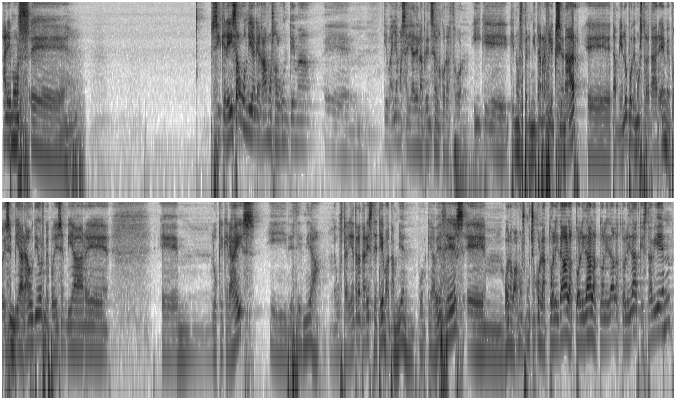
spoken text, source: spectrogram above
Haremos... si queréis algún día que hagamos algún tema que vaya más allá de la prensa del corazón y que, que nos permita reflexionar, eh, también lo podemos tratar. ¿eh? Me podéis enviar audios, me podéis enviar eh, eh, lo que queráis y decir, mira, me gustaría tratar este tema también, porque a veces, eh, bueno, vamos mucho con la actualidad, la actualidad, la actualidad, la actualidad, que está bien,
